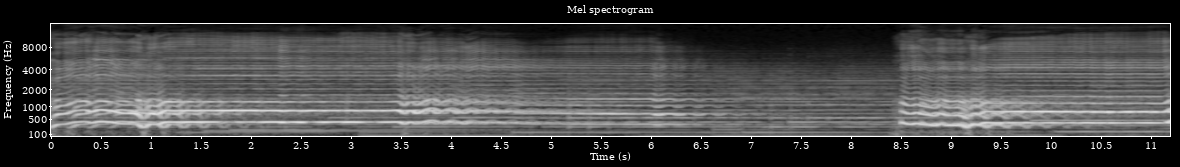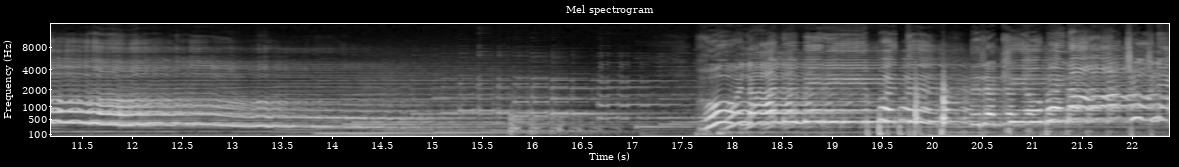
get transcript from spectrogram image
हो हो लाल मेरी पत रखियो बना झूले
